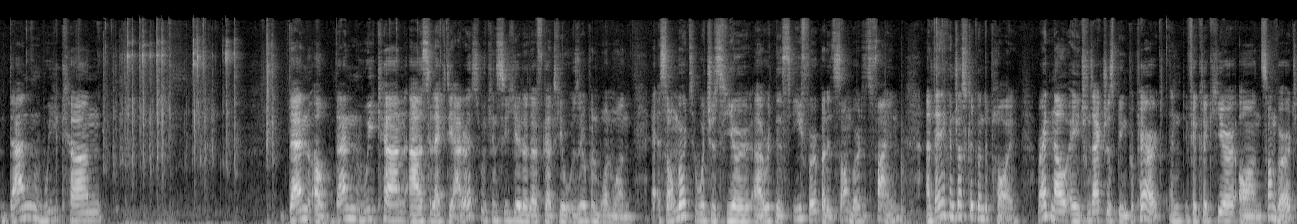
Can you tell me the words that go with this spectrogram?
then we can then, oh, then we can uh, select the address. We can see here that I've got here 0.11 uh, Songbird, which is here uh, written as Ether, but it's Songbird, it's fine. And then you can just click on deploy. Right now, a transaction is being prepared. And if you click here on Songbird,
